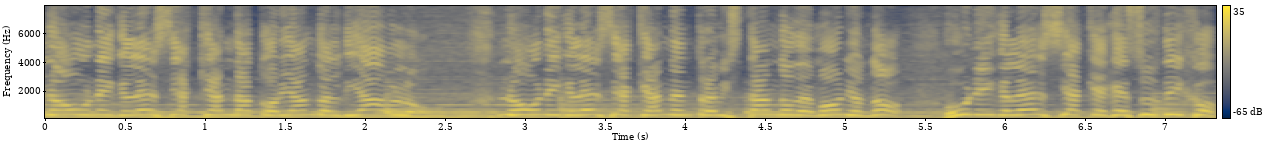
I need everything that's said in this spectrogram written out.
No una iglesia que anda toreando el diablo. No una iglesia que anda entrevistando demonios. No, una iglesia que Jesús dijo,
